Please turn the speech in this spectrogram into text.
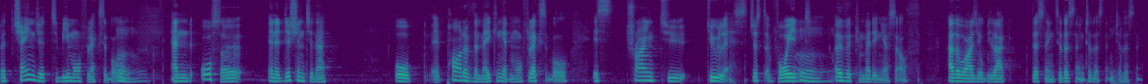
but change it to be more flexible. Mm. And also, in addition to that, or part of the making it more flexible is trying to do less. Just avoid Mm. overcommitting yourself. Otherwise, you'll be like this thing to this thing to this thing to this thing.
